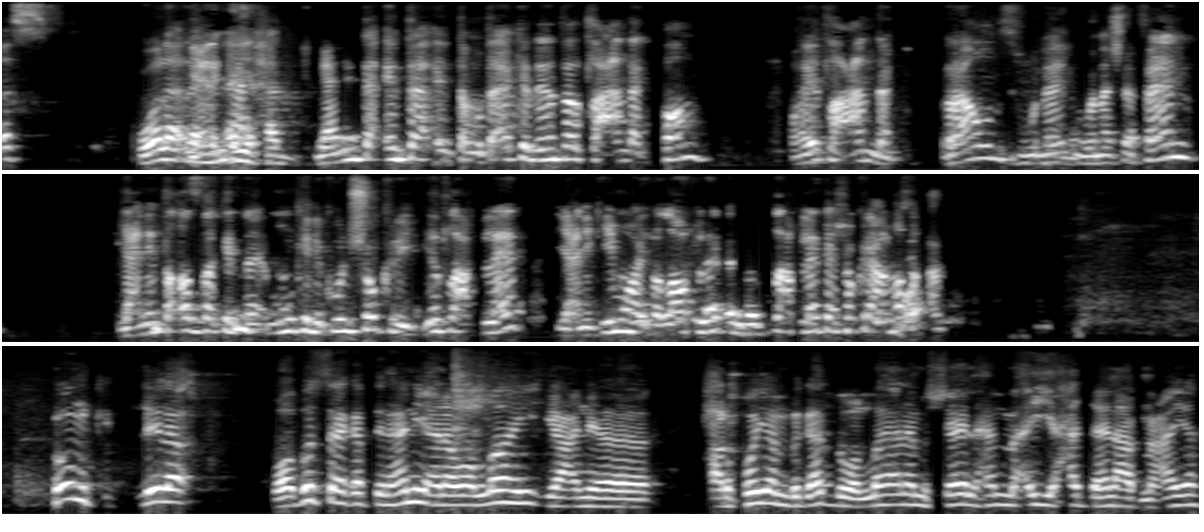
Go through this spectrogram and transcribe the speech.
بس ولا يعني من انت أي حد. يعني انت انت انت متأكد إن أنت تطلع عندك pump وهيطلع عندك rounds ونشفان؟ يعني أنت قصدك إن ممكن يكون شكري يطلع flat يعني كيمو هيطلعه flat أنت تطلع flat يا شكري على المسرح ممكن. ليه لا؟ وبص يا كابتن هاني أنا والله يعني آه، حرفيا بجد والله أنا مش شايل هم أي حد هيلعب معايا.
